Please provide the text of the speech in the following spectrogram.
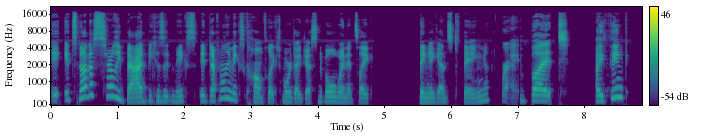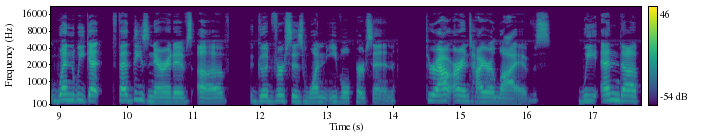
It, it's not necessarily bad because it makes it definitely makes conflict more digestible when it's like thing against thing right. but I think when we get fed these narratives of good versus one evil person throughout our entire lives, we end up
